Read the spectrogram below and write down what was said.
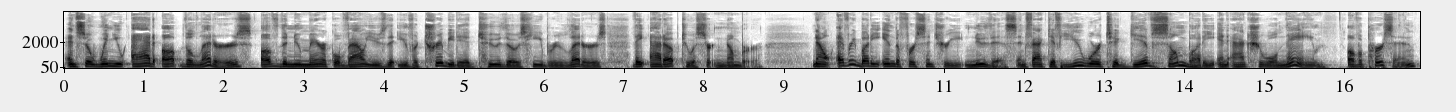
And so when you add up the letters of the numerical values that you've attributed to those Hebrew letters, they add up to a certain number. Now, everybody in the first century knew this. In fact, if you were to give somebody an actual name of a person,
